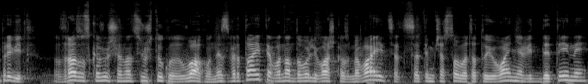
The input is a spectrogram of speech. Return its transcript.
привіт! Зразу скажу, що на цю штуку увагу не звертайте, вона доволі важко змивається. Це тимчасове татуювання від дитини.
